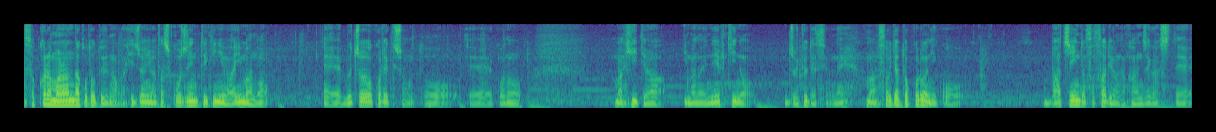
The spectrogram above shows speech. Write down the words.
そこから学んだことというのが非常に私個人的には今の、えー、部長コレクションと、えー、この、まあ、ひいては今の NFT の状況ですよね、まあ、そういったところにこうバチンと刺さるような感じがして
